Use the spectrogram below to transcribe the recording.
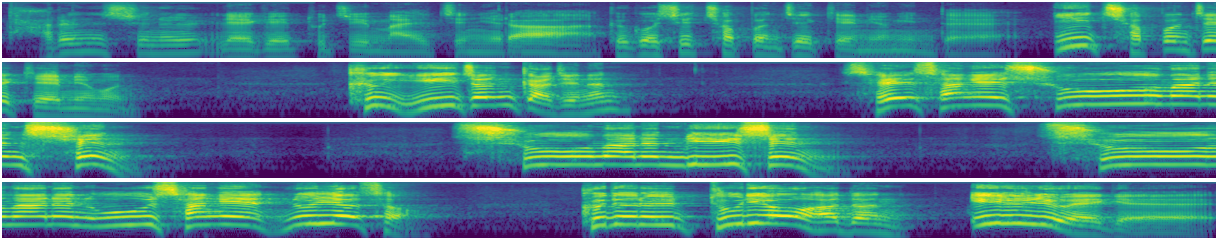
다른 신을 내게 두지 말지니라. 그것이 첫 번째 계명인데 이 첫 번째 계명은 그 이전까지는 세상의 수많은 신, 수많은 미신, 수많은 우상에 눌려서 그들을 두려워하던 인류에게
